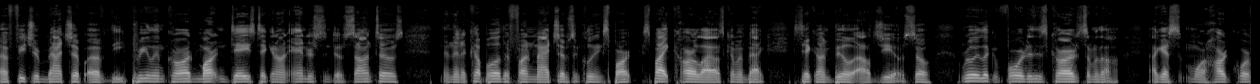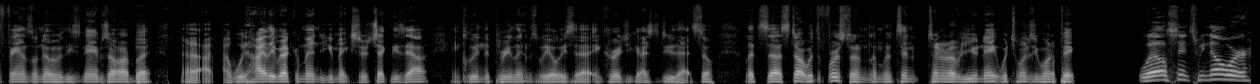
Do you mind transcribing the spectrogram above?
uh, featured matchup of the prelim card. Martin Days taking on Anderson Dos Santos, and then a couple other fun matchups, including Spark, Spike Carlyle is coming back to take on Bill Algeo. So I'm really looking forward to this card. Some of the, I guess, more hardcore fans will know who these names are, but uh, I, I would highly recommend that you make sure to check these out, including the prelims. We always uh, encourage you guys to do that. So let's uh, start with the first one. I'm going to turn it over to you, Nate. Which ones do you want to pick? Well, since we know her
